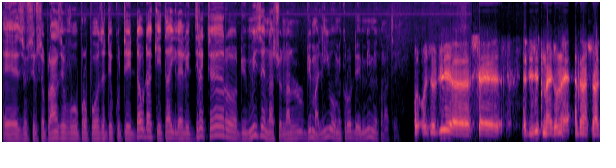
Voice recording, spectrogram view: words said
Et sur ce plan, je vous propose d'écouter Daouda Keita. Il est le directeur du musée national du Mali au micro de Mimi Konate. Aujourd'hui, euh, c'est le 18 mai, journée internationale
